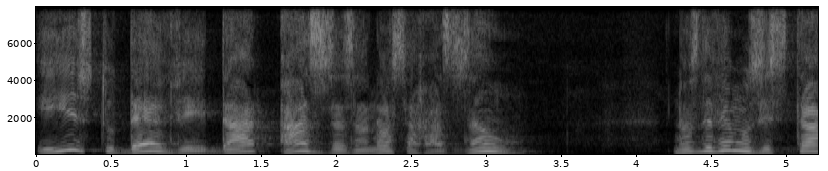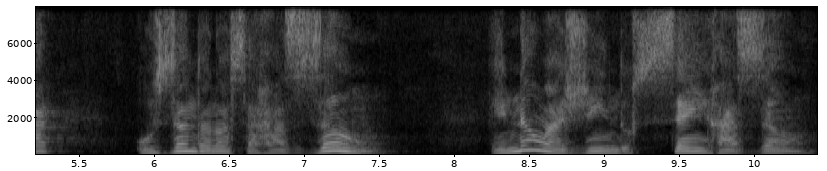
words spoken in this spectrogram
E isto deve dar asas à nossa razão. Nós devemos estar usando a nossa razão e não agindo sem razão,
